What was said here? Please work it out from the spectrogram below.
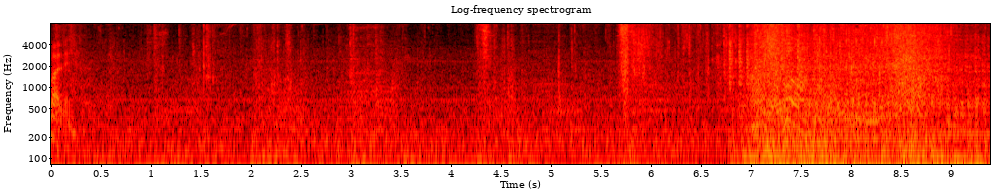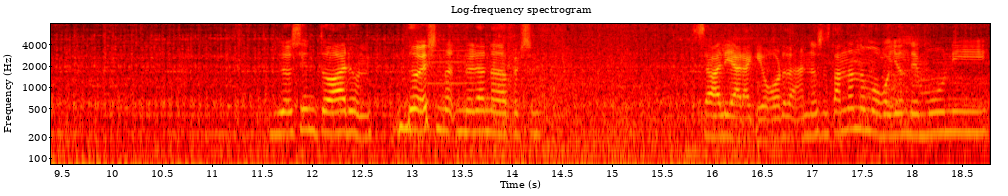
Vale. Lo siento, Aaron. No, es no era nada personal. Se va a liar aquí, gorda. Nos están dando mogollón de muni.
